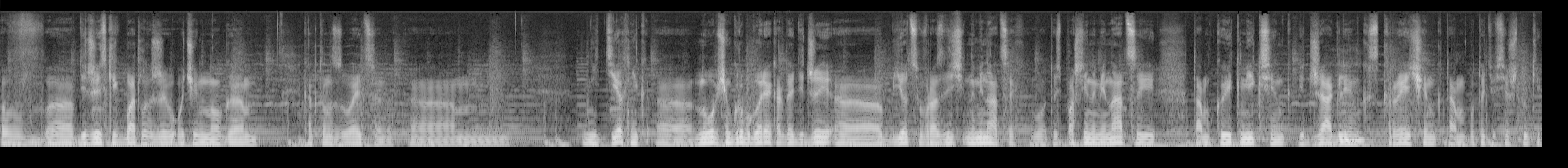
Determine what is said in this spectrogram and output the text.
в, э, в диджейских батлах же очень много, как это называется, эм, не техник, э, ну, в общем, грубо говоря, когда диджей э, бьется в различных номинациях, вот, то есть пошли номинации, там, quick mixing, beat juggling, скретчинг, там, вот эти все штуки,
